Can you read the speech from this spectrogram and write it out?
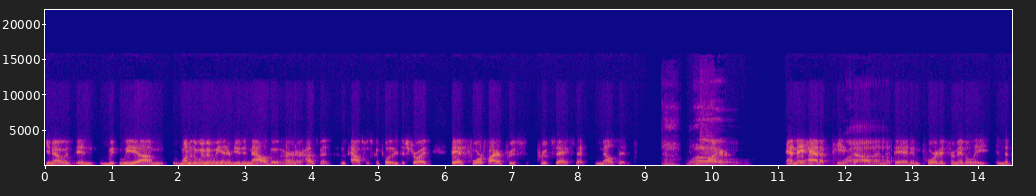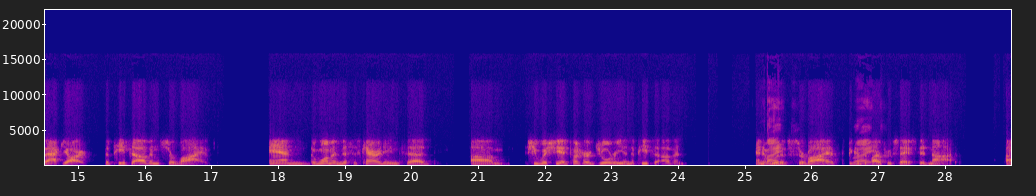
You know, in we, we um, one of the women we interviewed in Malibu, her and her husband, whose house was completely destroyed, they had four fireproof proof safes that melted fire. And they had a pizza oven that they had imported from Italy in the backyard. The pizza oven survived, and the woman, Mrs. Carradine, said um, she wished she had put her jewelry in the pizza oven, and it Right. would have survived because Right. the fireproof safes did not. Um,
